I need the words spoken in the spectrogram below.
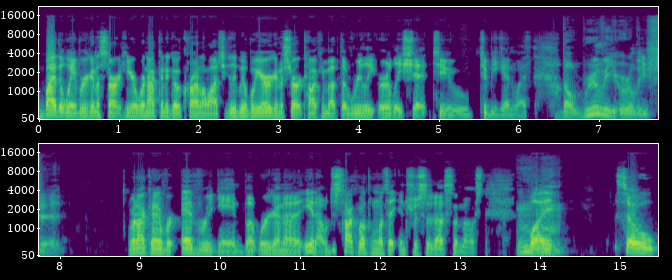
By the way, we're going to start here. We're not going to go chronologically, but we are going to start talking about the really early shit to to begin with. the really early shit. We're not going to cover every game, but we're going to, you know, just talk about the ones that interested us the most. But- Mhm. So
